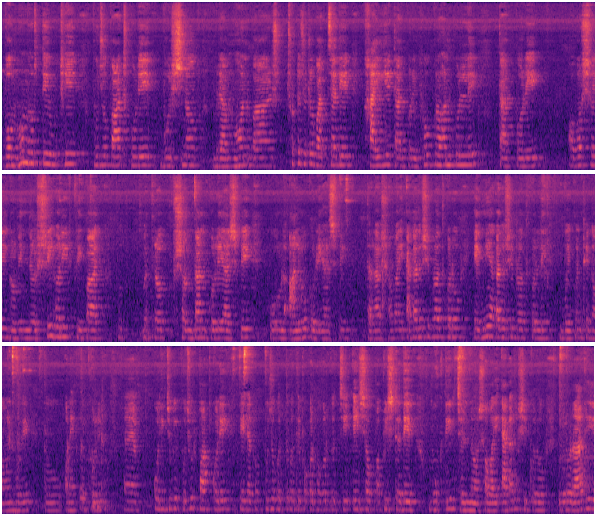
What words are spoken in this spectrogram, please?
ব্রহ্মমূর্তে উঠে পুজো পাঠ করে বৈষ্ণব, ব্রাহ্মণ বা ছোট ছোট বাচ্চাদের খাইয়ে তারপরে ভোগ গ্রহণ করলে তারপরে অবশ্যই গোবিন্দ শ্রীহরির কৃপায় পুত্র সন্তান কোলে আসবে, কোল আলো করে আসবে। তারা সবাই একাদশী ব্রত করো এমনি একাদশী ব্রত করলে বৈকুণ্ঠে গমন হবে। তো অনেক কলি কলিযুগে প্রচুর পাপ করে এই দেখো পুজো করতে করতে পকর পকর করছি এই সব পাপিষ্টদের মুক্তির জন্য সবাই একাদশী করো বলো রাধে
